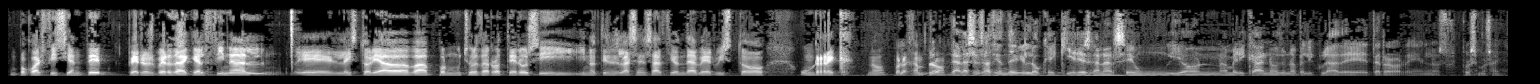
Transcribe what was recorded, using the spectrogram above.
un poco asfixiante, pero es verdad que al final eh, la historia va por muchos derroteros y, y no tienes la sensación de haber visto un rec, ¿no? Por ejemplo. Da la sensación de que lo que quiere es ganarse un guion americano de una película de terror en los próximos años.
